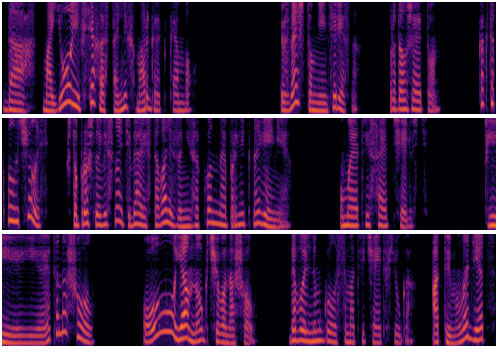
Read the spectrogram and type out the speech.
Да, мое и всех остальных Маргарет Кэмпбелл. Знаешь, что мне интересно? Продолжает он. Как так получилось, что прошлой весной тебя арестовали за незаконное проникновение? У Мэй отвисает челюсть. Ты это нашел? О, я много чего нашел. Довольным голосом отвечает Хьюга. А ты молодец.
